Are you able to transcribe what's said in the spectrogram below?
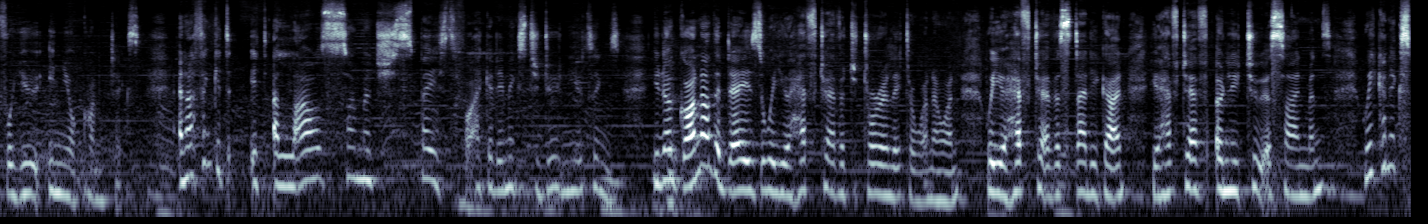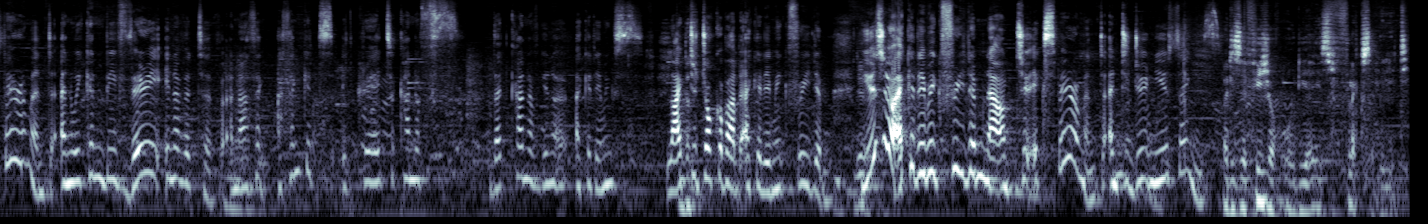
for you in your context. Mm. And I think it, it allows so much space for mm. academics to do new things. You know, mm. gone are the days where you have to have a tutorial letter 101, where you have to have a study guide, you have to have only two assignments. We can experiment and we can be very innovative. And I think I think it's it creates a kind of that kind of, you know, academics like to talk about academic freedom. Use your academic freedom now to experiment and to do new things. But it's a feature of ODA is flexibility.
